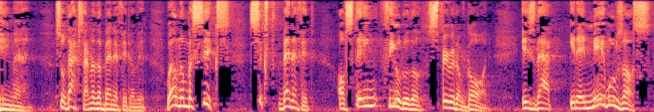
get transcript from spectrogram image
Amen. So that's another benefit of it. Well, number six, sixth benefit of staying filled with the Spirit of God is that it enables us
